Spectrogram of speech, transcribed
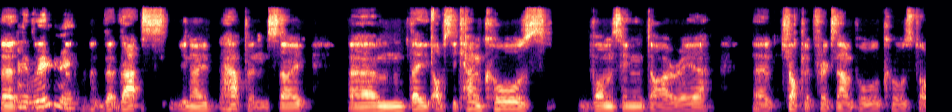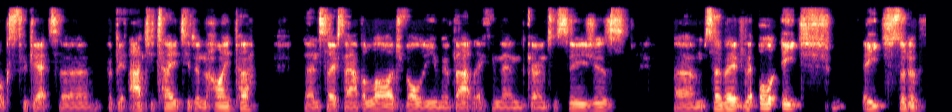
that, Oh, really? that, that that's you know happened. So um, they obviously can cause vomiting, diarrhea. Uh, chocolate, for example, will cause dogs to get uh, a bit agitated and hyper. And so if they have a large volume of that, they can then go into seizures. Um, so they, they all, each each sort of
